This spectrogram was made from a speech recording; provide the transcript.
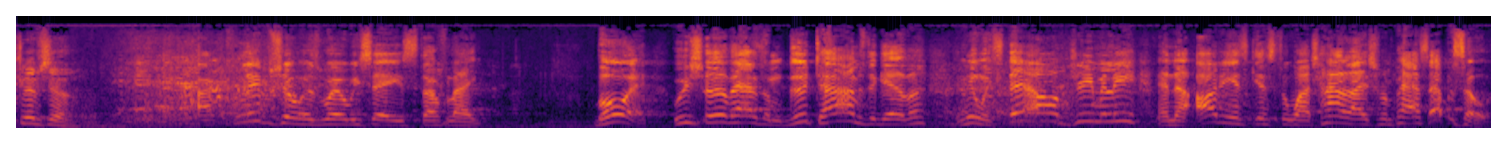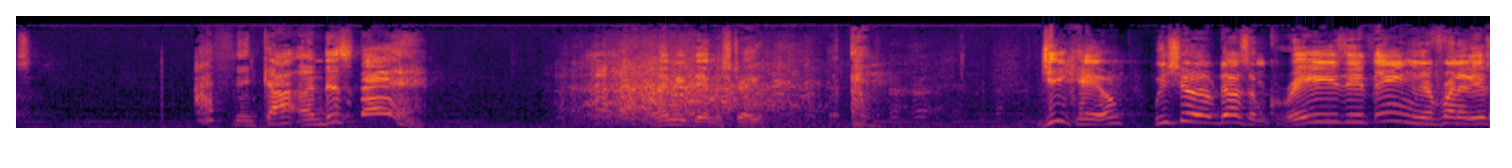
clip show? a clip show is where we say stuff like, "Boy, we sure have had some good times together," and then we stare off dreamily, and the audience gets to watch highlights from past episodes. I think I understand. Let me demonstrate. GCal, we sure have done some crazy things in front of this.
